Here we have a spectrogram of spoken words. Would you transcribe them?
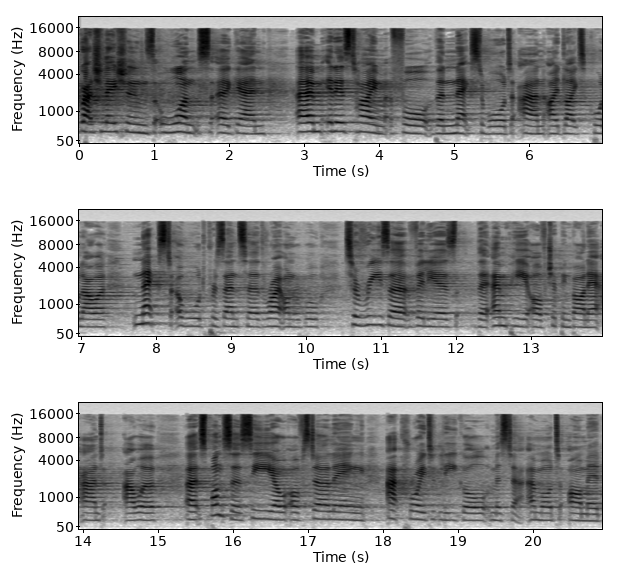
Congratulations once again. Um, it is time for the next award, and I'd like to call our next award presenter, the Right Honourable Teresa Villiers, the MP of Chipping Barnet, and our uh, sponsors, CEO of Sterling Ackroyd Legal, Mr. Ahmad Ahmed,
